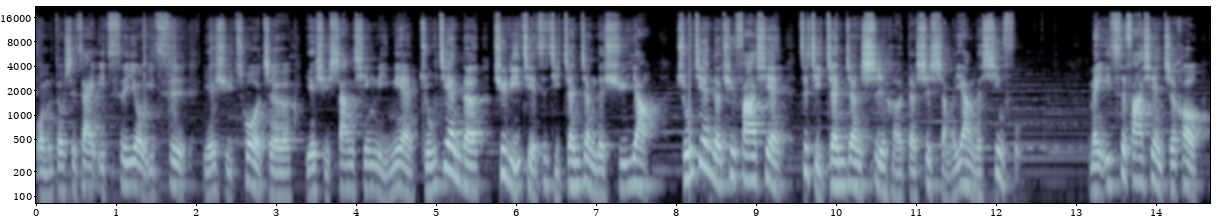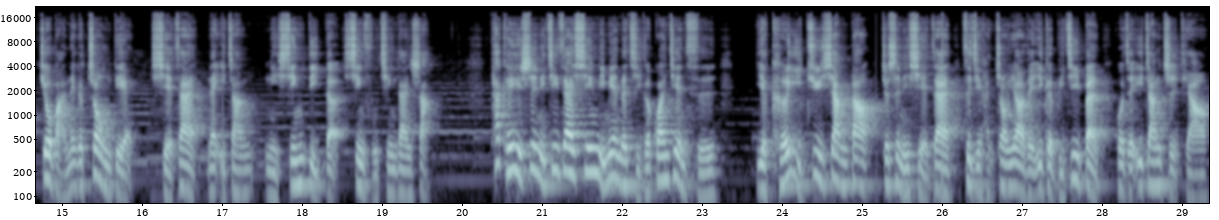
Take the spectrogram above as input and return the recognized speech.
我们都是在一次又一次，也许挫折，也许伤心里面，逐渐的去理解自己真正的需要，逐渐的去发现自己真正适合的是什么样的幸福。每一次发现之后，就把那个重点写在那一张你心底的幸福清单上。它可以是你记在心里面的几个关键词，也可以具象到就是你写在自己很重要的一个笔记本或者一张纸条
